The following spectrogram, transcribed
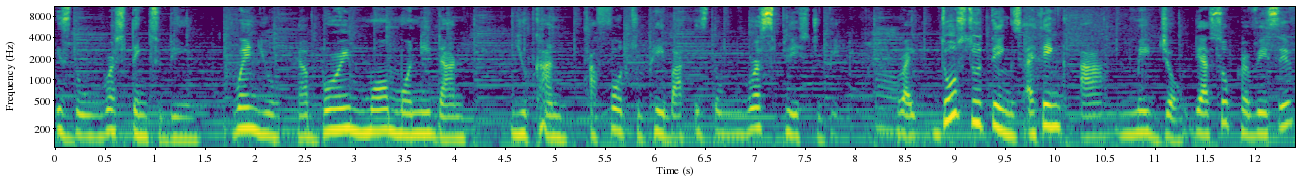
It's the worst thing to be in. When you are borrowing more money than you can afford to pay back it's the worst place to be. Right? Those two things I think are major. They are so pervasive.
